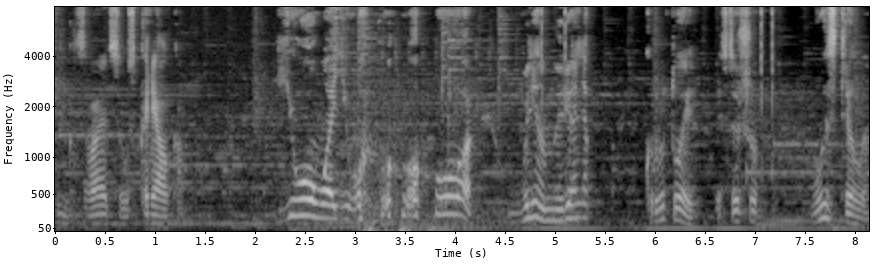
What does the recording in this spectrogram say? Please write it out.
называется ускорялка. Ё-моё! Блин ну реально крутой. Я слышу выстрелы.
